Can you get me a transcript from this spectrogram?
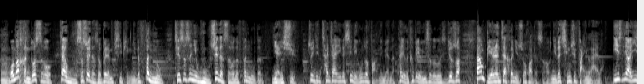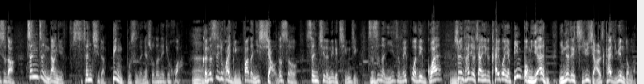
嗯。我们很多时候在五十岁的时候被人批评，你的愤怒其实是你五岁的时候的愤怒的延续。最近参加一个心理工作坊里面呢，它有个特别有意思的东西，就是说，当别人在和你说话的时候，你的情绪反应来了，一定要意识到，真正让你生气的，并不是人家说的那句话，嗯，可能是这句话引发的你小的时候生气的那个情景，只是呢你一直没过这个关，所以它就像一个开关一样，冰嘣一摁，你的这个情绪小孩就开始运动了。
